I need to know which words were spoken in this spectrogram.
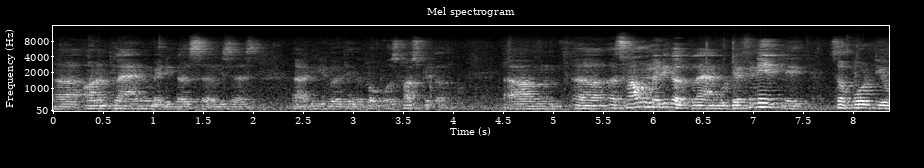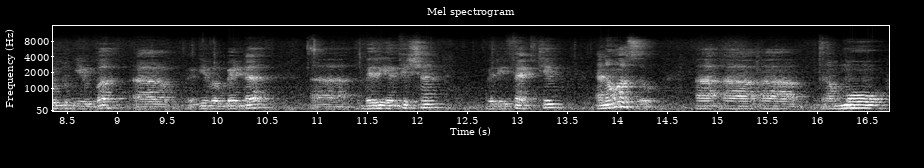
uh, on a plan medical services uh, delivered in the proposed hospital. Um, uh, a sound medical plan would definitely support you to give a, uh, give a better, uh, very efficient, very effective, and also uh, a more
